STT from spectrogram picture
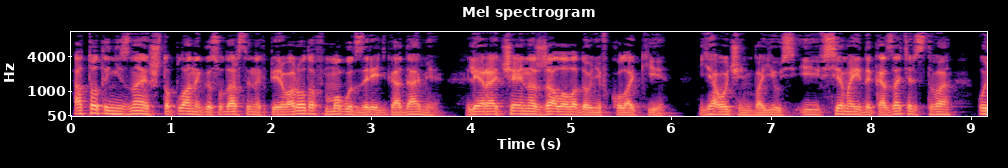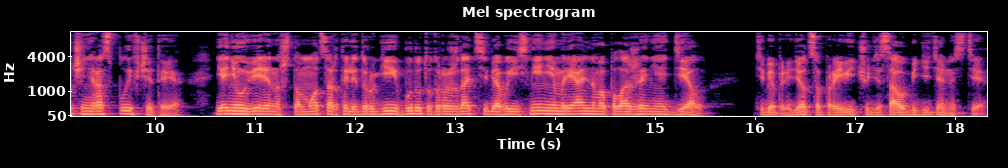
А то ты не знаешь, что планы государственных переворотов могут зреть годами. Лера отчаянно сжала ладони в кулаки. Я очень боюсь, и все мои доказательства очень расплывчатые. Я не уверена, что Моцарт или другие будут утруждать себя выяснением реального положения дел – Тебе придется проявить чудеса убедительности».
